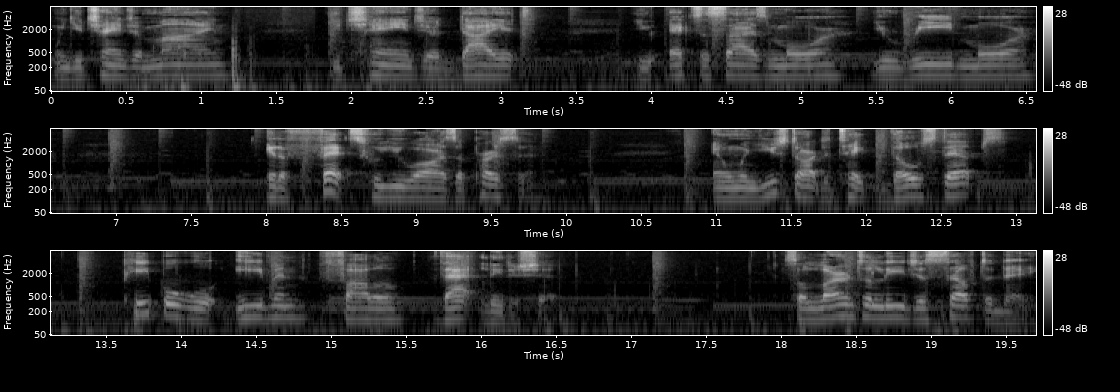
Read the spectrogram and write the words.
When you change your mind, you change your diet, you exercise more, you read more, it affects who you are as a person. And when you start to take those steps, people will even follow that leadership. So learn to lead yourself today.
